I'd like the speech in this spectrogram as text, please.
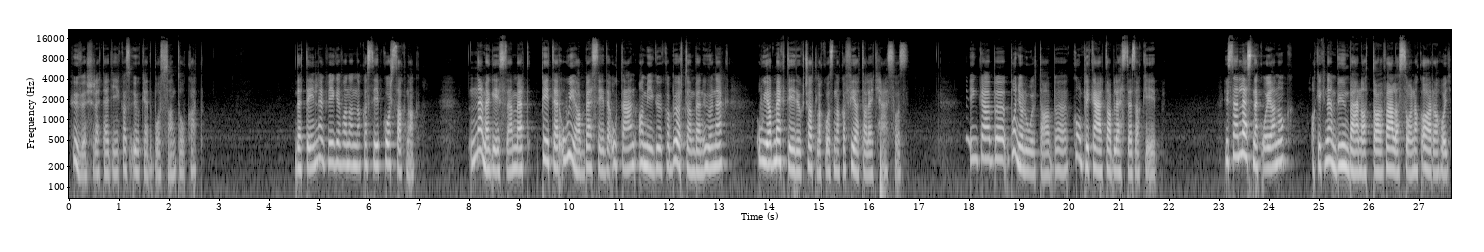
hűvösre tegyék az őket bosszantókat. De tényleg vége van annak a szép korszaknak? Nem egészen, mert Péter újabb beszéde után, amíg ők a börtönben ülnek, újabb megtérők csatlakoznak a fiatal egyházhoz. Inkább bonyolultabb, komplikáltabb lesz ez a kép. Hiszen lesznek olyanok, akik nem bűnbánattal válaszolnak arra, hogy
